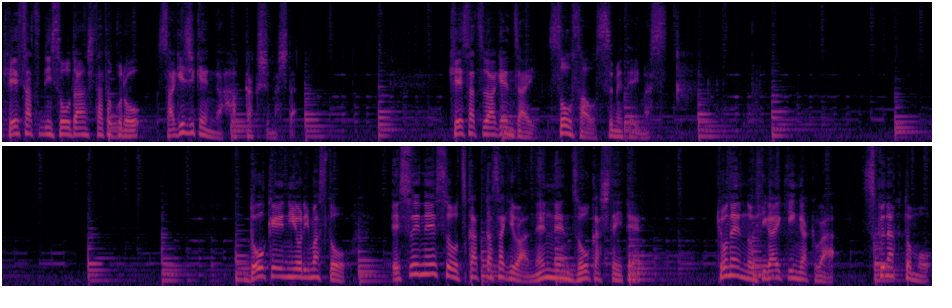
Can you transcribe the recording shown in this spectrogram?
警察に相談したところ詐欺事件が発覚しました。警察は現在捜査を進めています。統計によりますと SNS を使った詐欺は年々増加していて去年の被害金額は少なくとも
